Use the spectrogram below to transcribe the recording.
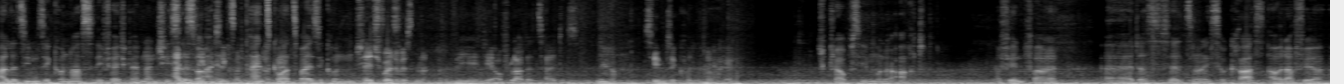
alle sieben Sekunden hast du die Fähigkeit und dann schießt Alle es so sieben eins- Sekunden, 1,2 Sekunden. Nee, schießt ich wollte wissen, wie die Aufladezeit ist. Ja, Sieben Sekunden, okay. ich glaube sieben oder acht. Auf jeden Fall, äh, das ist jetzt noch nicht so krass, aber dafür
